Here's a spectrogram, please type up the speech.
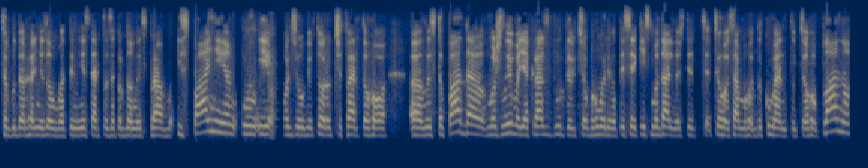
це буде організовувати Міністерство закордонних справ Іспанії. І отже, у вівторок, 4 е, листопада, можливо, якраз буде обговорюватися якісь модальності цього самого документу, цього плану.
